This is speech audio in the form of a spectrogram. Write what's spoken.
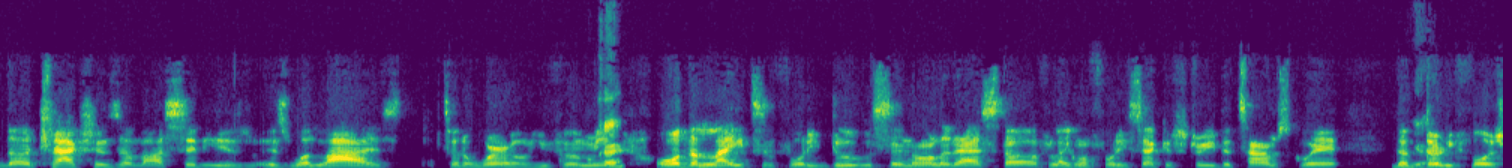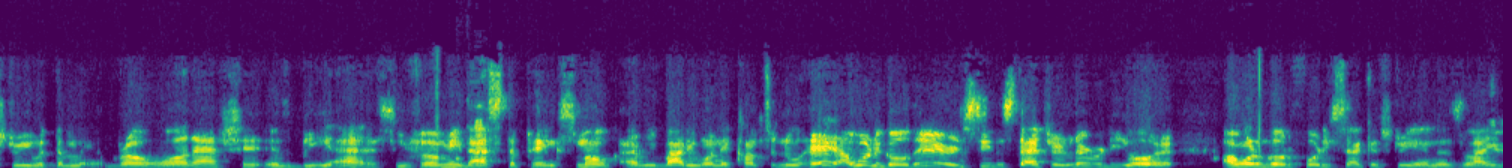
the attractions of our city is is what lies to the world. You feel me? Okay. All the lights and 40 Deuce and all of that stuff, like on 42nd Street, the Times Square, the Yeah. 34th Street with the bro, all that shit is BS. You feel me? That's the pink smoke. Everybody when they come to New, hey, I want to go there and see the Statue of Liberty, or I want to go to 42nd Street, and it's like.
